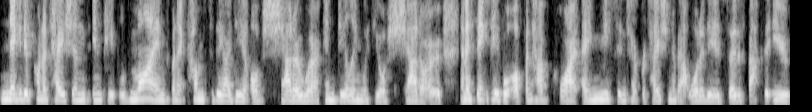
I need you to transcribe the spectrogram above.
negative connotations in people's minds when it comes to the idea of shadow work and dealing with your shadow. And i think people often have quite a misinterpretation about what it is. So the fact that you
